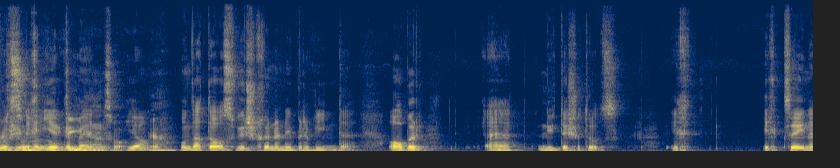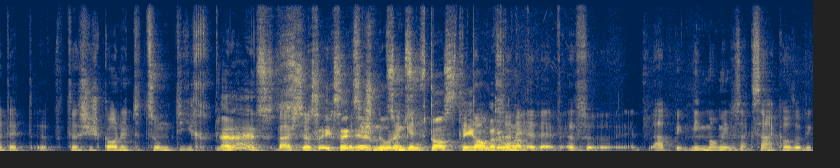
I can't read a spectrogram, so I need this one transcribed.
wahrscheinlich Routine, irgendwann, so. ja, Ja. und auch das wirst du können überwinden. Aber äh, nichtsdestotrotz, ich, ich sehe nicht, dort, das ist gar nicht dazu, um dich Nein, nein, es, Weißt du, ich, ich, ich, es ist nur zum ein auf das Thema Gedanken, beruhen. äh, äh, also, äh, meine Mami hat das auch gesagt, oder? Bei,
